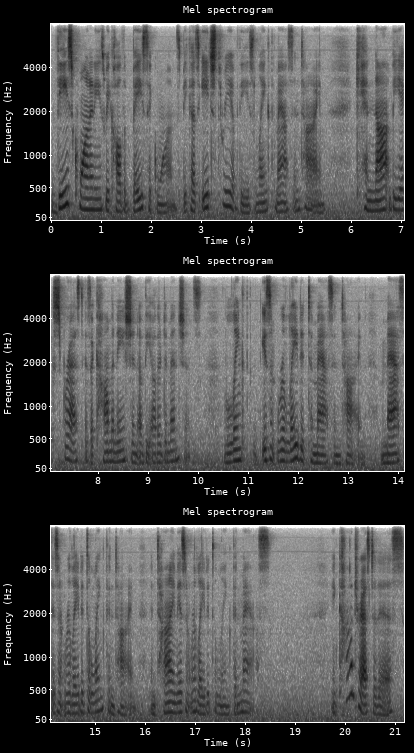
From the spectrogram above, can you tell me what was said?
These quantities we call the basic ones because each three of these, length, mass, and time, cannot be expressed as a combination of the other dimensions. Length isn't related to mass and time. Mass isn't related to length and time. And time isn't related to length and mass. In contrast to this,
